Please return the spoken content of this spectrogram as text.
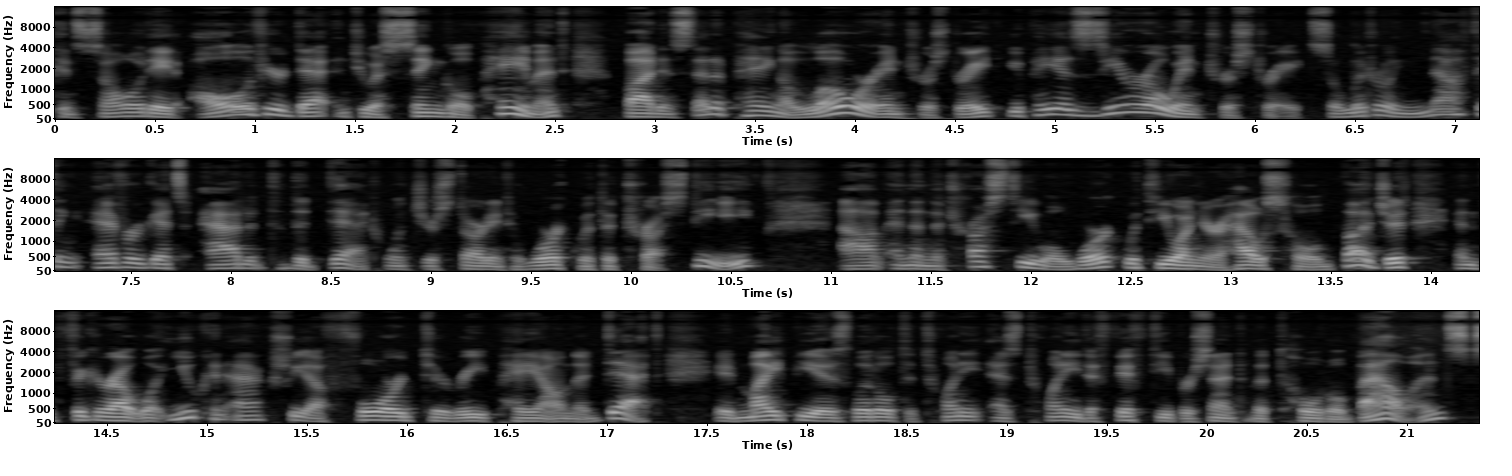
consolidate all of your debt into a single payment, but instead of paying a lower interest rate, you pay a zero interest rate. So literally nothing ever gets added to the debt once you're starting to work with the trustee. Um, and then the trustee will work with you on your household budget and figure out what you can actually afford to repay on the debt. It might be as little to 20 as 20 to 50% of the total balance.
